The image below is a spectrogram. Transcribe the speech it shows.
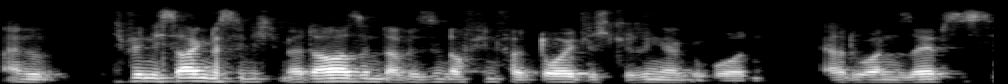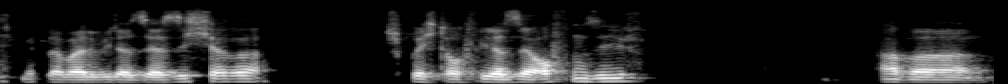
also ich will nicht sagen, dass sie nicht mehr da sind, aber sie sind auf jeden Fall deutlich geringer geworden. Erdogan selbst ist sich mittlerweile wieder sehr sicherer, spricht auch wieder sehr offensiv. Aber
